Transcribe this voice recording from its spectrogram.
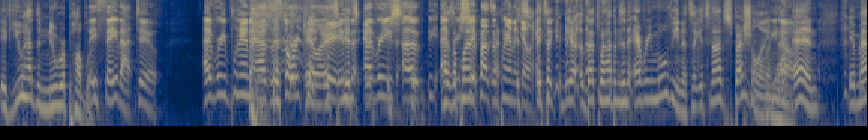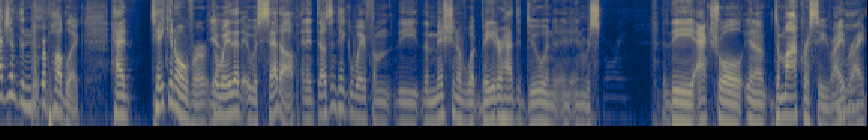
if you had the New Republic, They say that too. Every planet has a star killer, It's- and it's- every it's- uh, has every planet- ship has a planet it's, killer. It's like yeah, that's what happens in every movie, and it's like it's not special anymore. know. And imagine if the New Republic had taken over Yeah. the way that it was set up, and it doesn't take away from the the mission of what Vader had to do in, in, in restoring the actual you know democracy, right? Mm-hmm. Right.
